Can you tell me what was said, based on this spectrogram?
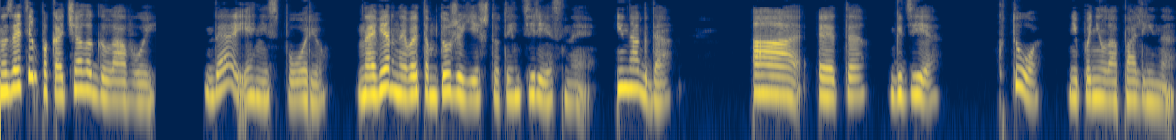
но затем покачала головой. Да, я не спорю. Наверное, в этом тоже есть что-то интересное. Иногда. А это где? Кто? Не поняла Полина.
